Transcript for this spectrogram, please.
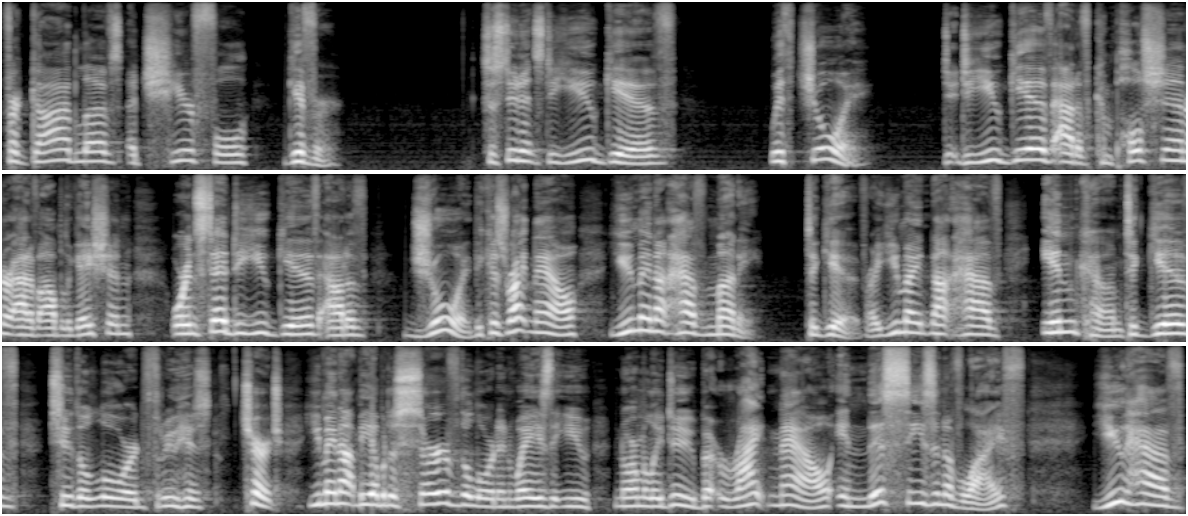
for God loves a cheerful giver. So, students, do you give with joy? Do, do you give out of compulsion or out of obligation? Or instead, do you give out of joy? Because right now, you may not have money to give, right? You may not have income to give to the Lord through his church. You may not be able to serve the Lord in ways that you normally do, but right now, in this season of life, you have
